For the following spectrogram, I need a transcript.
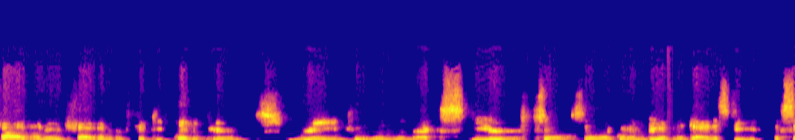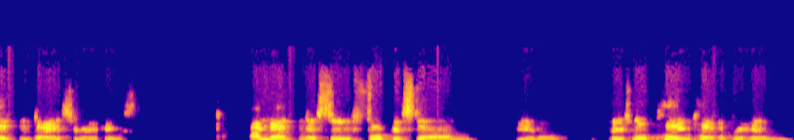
500, 550 plate appearance range within the next year or so. So like when I'm doing the dynasty, a set of dynasty rankings, I'm not necessarily focused on, you know, there's no playing time for him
